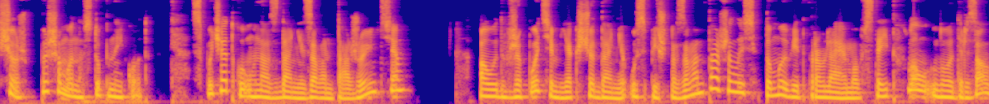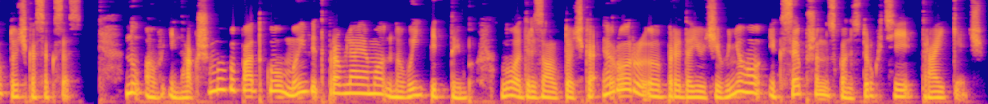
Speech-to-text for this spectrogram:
Що ж, пишемо наступний код. Спочатку у нас дані завантажуються, а от вже потім, якщо дані успішно завантажились, то ми відправляємо в stateflow loadresult.success. Ну а в інакшому випадку ми відправляємо новий підтип loadresult.error, передаючи в нього exception з конструкції try-catch.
